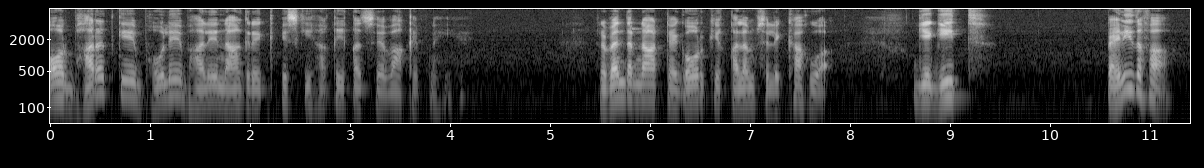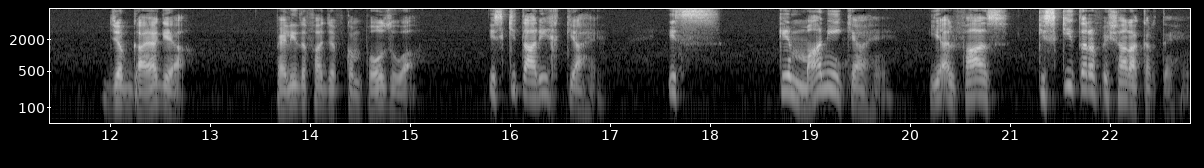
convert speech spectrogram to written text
और भारत के भोले भाले नागरिक इसकी हकीकत से वाकिफ़ नहीं है। रविंद्रनाथ टैगोर के कलम से लिखा हुआ ये गीत पहली दफ़ा जब गाया गया, पहली दफ़ा जब कंपोज़ हुआ, इसकी तारीख़ क्या है? इस के मानी क्या हैं? ये अल्फाज किसकी तरफ़ इशारा करते हैं?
